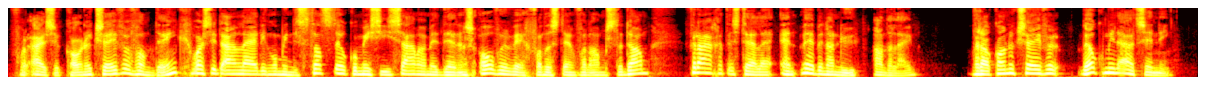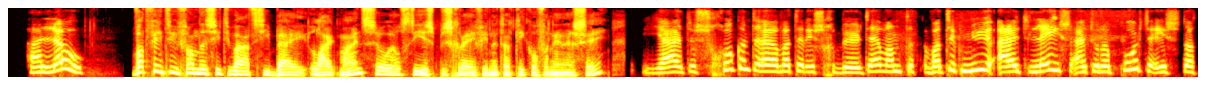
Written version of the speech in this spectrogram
Voor IJzer Koningseven van Denk was dit aanleiding om in de stadsdeelcommissie samen met Dennis Overweg van de Stem van Amsterdam vragen te stellen en we hebben haar nu aan de lijn. Mevrouw Koningsever, welkom in de uitzending. Hallo. Wat vindt u van de situatie bij Like Minds, zoals die is beschreven in het artikel van NRC? Ja, het is schokkend uh, wat er is gebeurd. Hè? Want wat ik nu uitlees uit de rapporten is dat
